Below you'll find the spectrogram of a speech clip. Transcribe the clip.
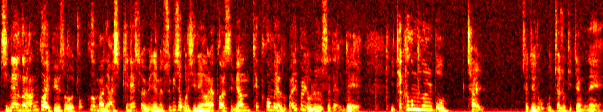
진행을 한 거에 비해서 조금 많이 아쉽긴 했어요. 왜냐면 수비적으로 진행을 할 거였으면 테크 건물이라도 빨리빨리 올려줬어야 되는데 이 테크 건물도 잘 제대로 못 져줬기 때문에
